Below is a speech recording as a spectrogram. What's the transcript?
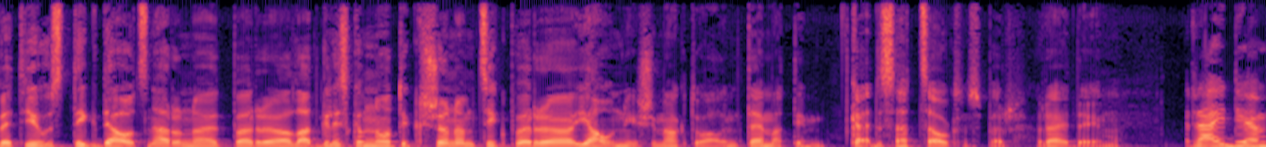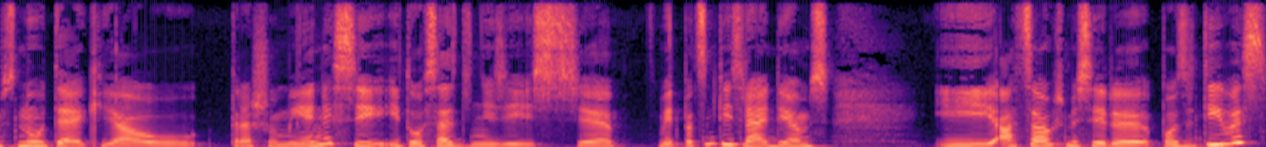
bet jūs tik daudz nerunājat par uh, latgaliskam notikšanam, cik par uh, jauniešiem aktuāliem tematiem. Kādas atsauksmes par raidījumu? Raidījums notiek jau trešo mēnesi, ir to sasdiņizīs 11. raidījums. I atsauksmes ir pozitīvas,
